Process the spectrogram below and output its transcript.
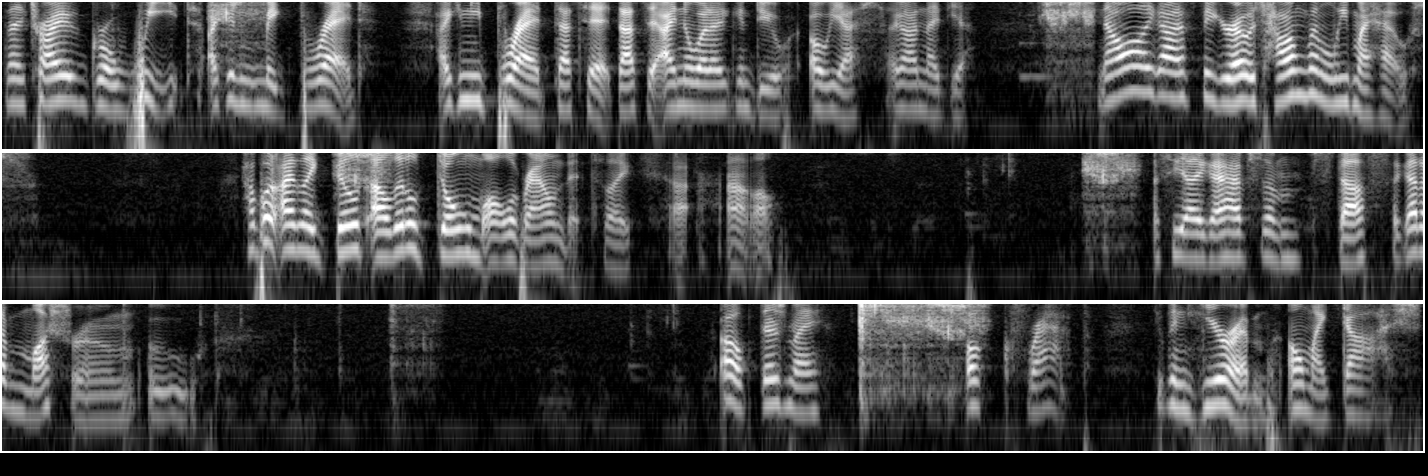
then I try to grow wheat, I can make bread. I can eat bread. That's it. That's it. I know what I can do. Oh yes, I got an idea. Now all I gotta figure out is how I'm gonna leave my house. How about I like build a little dome all around it? Like uh, I don't know. I see. Like I have some stuff. I got a mushroom. Ooh. Oh, there's my Oh, crap. You can hear him. Oh, my gosh.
